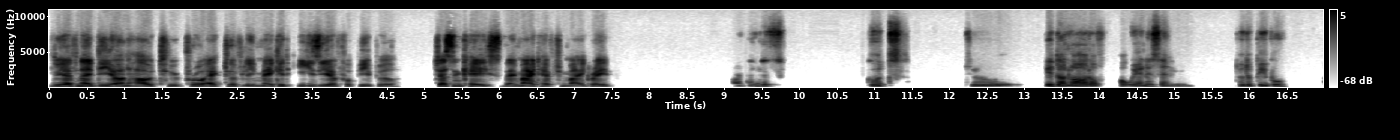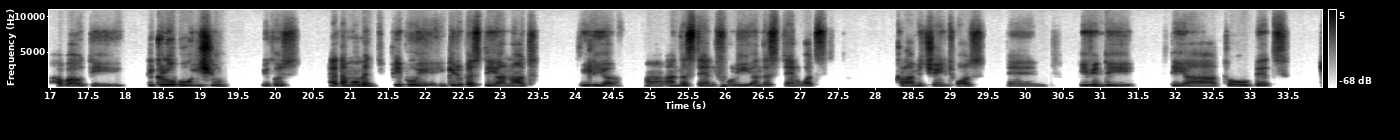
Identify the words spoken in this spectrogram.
do you have an idea on how to proactively make it easier for people just in case they might have to migrate? I think it's good to get a lot of awareness and to the people about the, the global issue because at the moment, people in Kiribati, they are not really uh, uh, understand, fully understand what climate change was. And even they, they are told that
